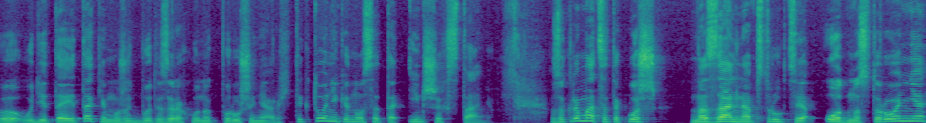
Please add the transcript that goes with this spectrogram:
е, у дітей, так і можуть бути за рахунок порушення архітектоніки носа та інших станів. Зокрема, це також назальна обструкція одностороння,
